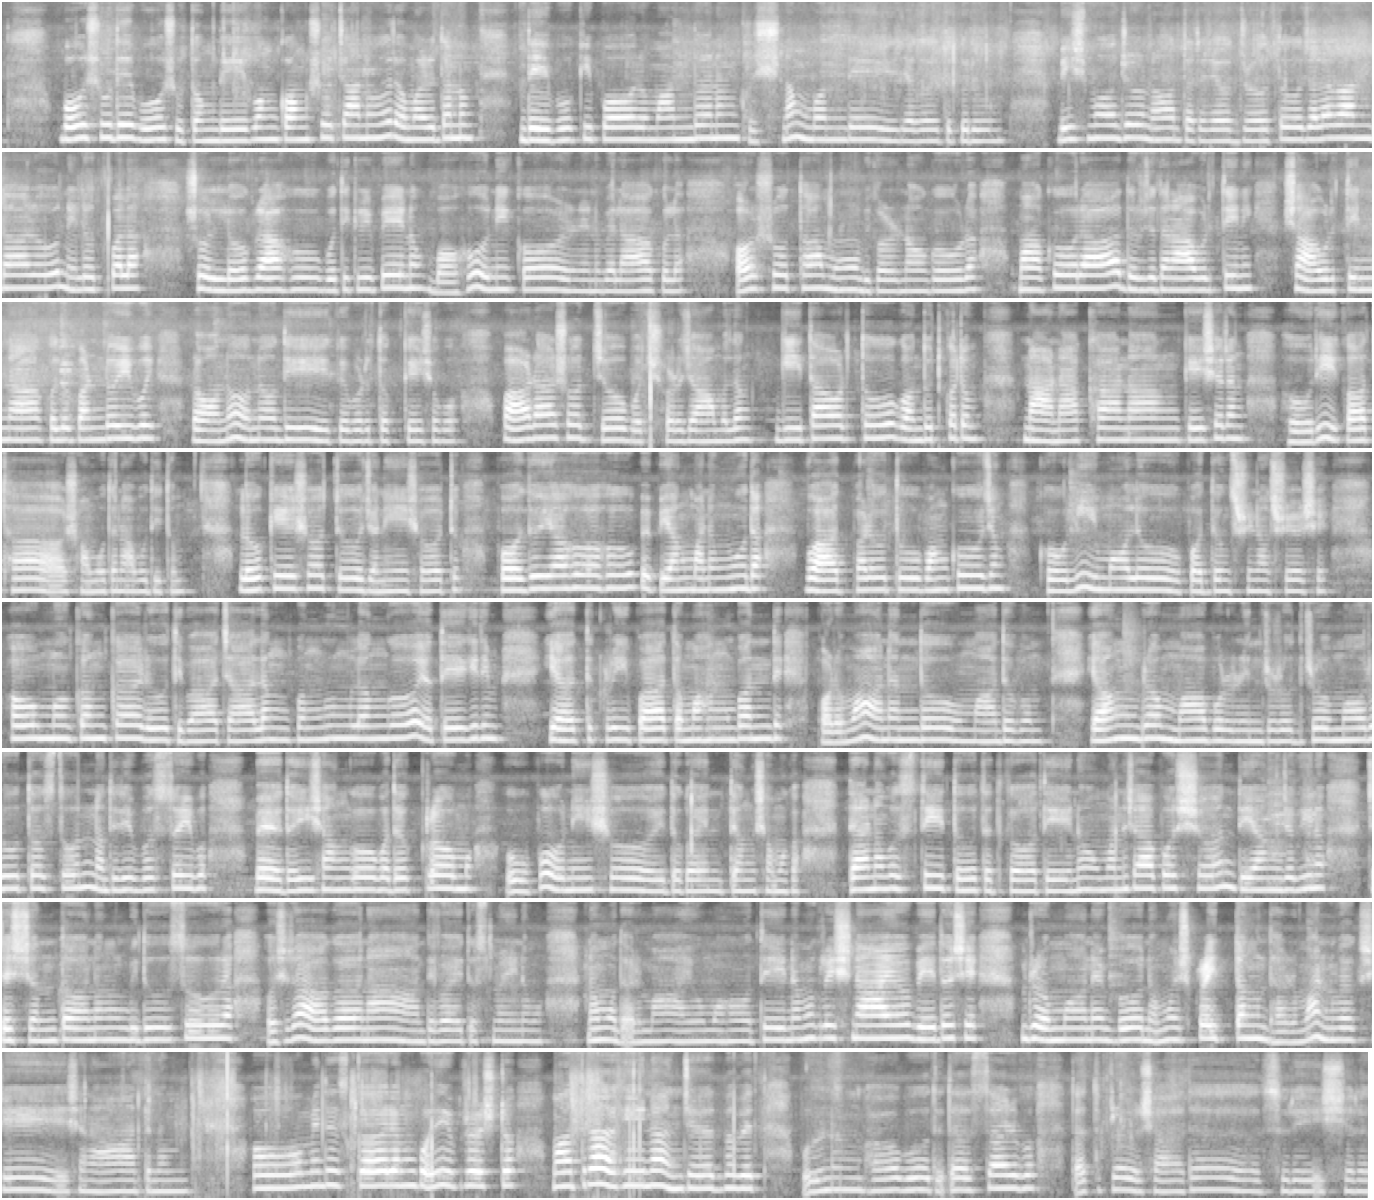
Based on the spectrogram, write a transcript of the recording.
বসুদেব সুতং দেবং কংস চানুরমর্দনম দেবকী পরমান্দনং কৃষ্ণং বন্দে জগদ্গুরুম ভীষ্মদ্রোণ ততজদ্রত জলগান্ধার নীলোৎপলা বহনিকর্ণেন বেলাকুল অশ্বত্থাম বিকর্ণ গৌরা মকরা দুর্যোধনাবর্তিনী সাবর্তিন্না নদী কেবল রণনদী কেবর্তকেশব পারাশয্য বৎসরজামলং গীতা অর্থ গন্ধোৎকটম নানাখ্যানাং কেশরং হরিকথা সমুদনাবদিতম লোকেশত জনেশত পদয়াহ পেপিয়াং মানং মুদা वाद्भरतु पङ्कजं कौलिमलपद्मं श्रीनश्रेयसे ॐ कङ्करोति वाचालं पङ्गुं लङ्घयते गिरिं यत्कृपातमहं वन्दे परमानन्दमाधवं यं ब्रह्मा वरुणीन्द्ररुद्रमरुतस्तुन्नतिदेवस्यैव वेदै साङ्गपदक्रम उपनिषद्गयन्त्यं समगा ध्यानवस्थितो तद्गतेन मनसा पश्यन्ति यं जगिन चष्यन्तनं विदुषुरा असुरागणा देवाय तस्मै नमो नमो धर्माय महते नमो कृष्णाय वेदसे ब्रह्मणेभ्यो नमस्कृतं धर्मान् वक्षे सनातनम् ॐ यदस्करं परिभ्रष्ट मात्राहीनां च यद्भवेत् पूर्णं भवतु तत्सर्व तत्प्रसादात् सुरेश्वर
